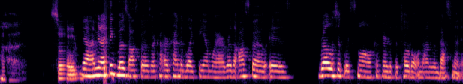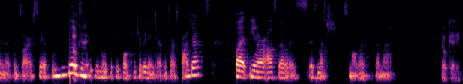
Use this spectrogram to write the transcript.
Uh, so yeah, I mean, I think most OSPOs are, are kind of like VMware, where the OSPO is relatively small compared to the total amount of investment in open source. We have loads okay. and loads and loads of people contributing to open source projects, but you know, our OSPO is is much smaller than that. Okay.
